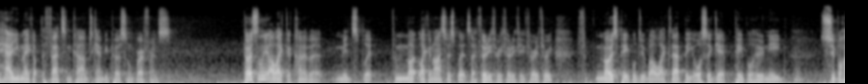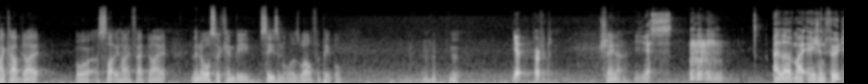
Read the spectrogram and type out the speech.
how you make up the fats and carbs can be personal preference. Personally, I like a kind of a mid split, for mo- like an iso split, so 33, 33, 33. most people do well like that, but you also get people who need super high carb diet or a slightly higher fat diet. And then it also can be seasonal as well for people. Mm-hmm. Yeah. Yep, perfect. Shano. Yes. I love my Asian food.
